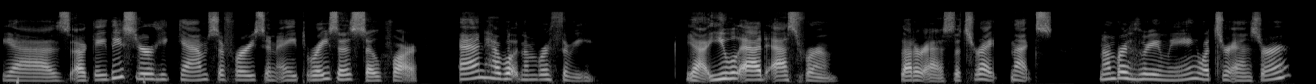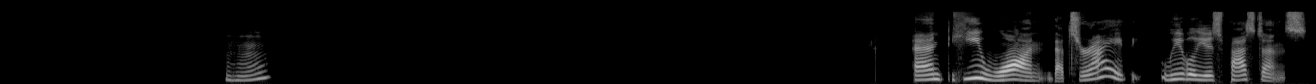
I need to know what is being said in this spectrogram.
Yes. Okay, this year he comes the first in eight races so far. And how about number three? Yeah, you will add S firm. Letter S. That's right. Next. Number three, Ming, what's your answer? Mm-hmm. And he won. That's right. We will use past tense.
